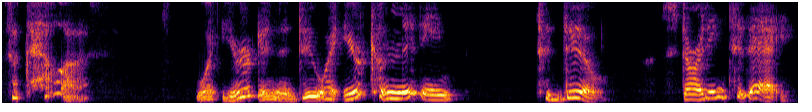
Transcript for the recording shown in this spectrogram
So tell us what you're going to do, what you're committing to do starting today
